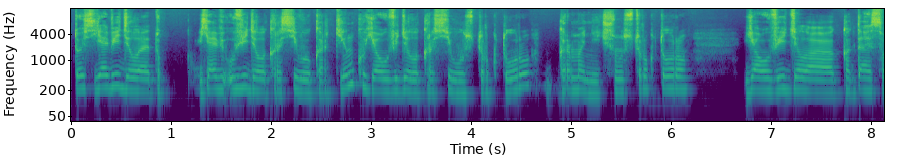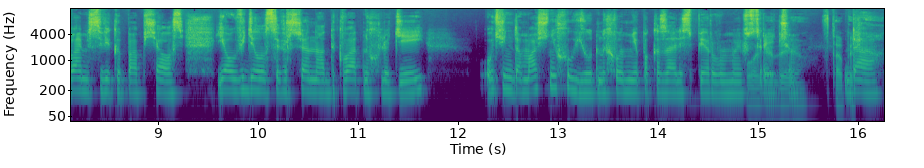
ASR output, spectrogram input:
То есть я видела эту я увидела красивую картинку, я увидела красивую структуру, гармоничную структуру. Я увидела, когда я с вами, с Викой пообщалась, я увидела совершенно адекватных людей, очень домашних, уютных. Вы мне показали с первой моей встречи. Тапочках. Да.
